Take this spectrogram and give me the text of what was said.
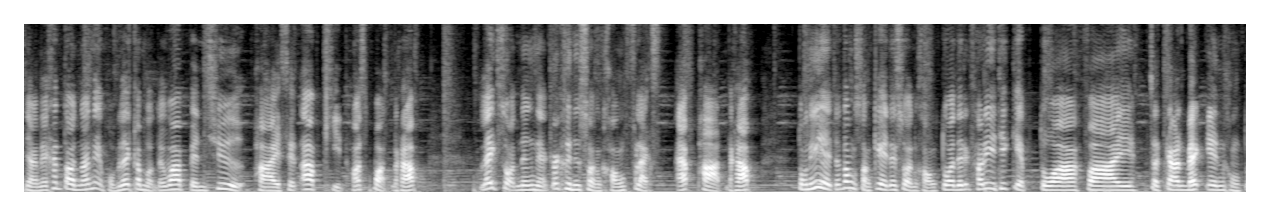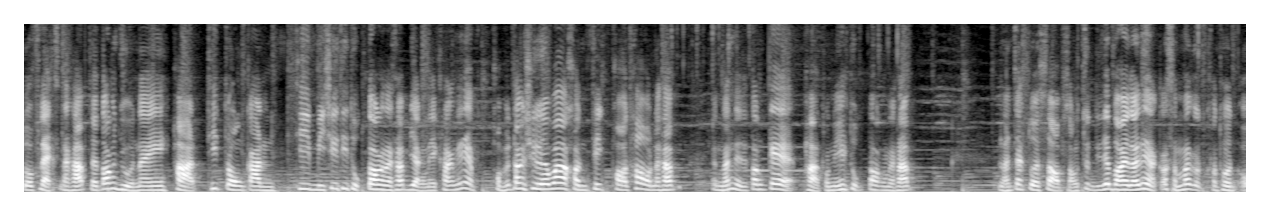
อย่างในขั้นตอนนั้นเนี่ยผมได้กำหนดไว้ว่าเป็นชื่อ pi setup ขีด hotspot นะครับ และอีกส่วนหนึ่งเนี่ยก็คือในส่วนของ flex app path นะครับ ตรงนี้จะต้องสังเกตในส่วนของตัว directory ที่เก็บตัวไฟล์จัดการ back end ของตัว flex นะครับ จะต้องอยู่ในพาธที่ตรงกันที่มีชื่อที่ถูกต้องนะครับ อย่างในครั้งนี้เนี่ยผมจะตั้งชื่อว่า config portal นะครับดังนั้นเนี่ยจะต้องแก้พาธตรงนี้ให้ถูกต้องนะครับ หลังจากตรวจสอบ 2 จุดนี้เรียบร้อยแล้วเนี่ยก็สามารถกด Ctrl O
